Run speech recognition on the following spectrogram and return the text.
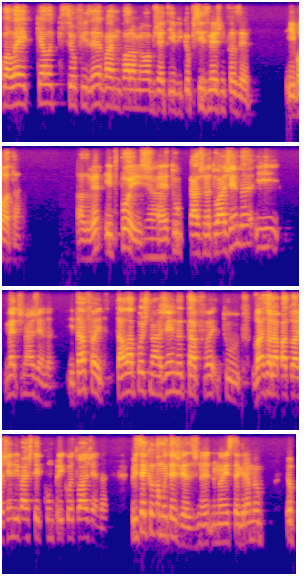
qual é aquela que se eu fizer vai me levar ao meu objetivo e que eu preciso mesmo fazer? E bota. Estás a ver? E depois yeah. é tu pegares na tua agenda e metes na agenda. E está feito. Está lá posto na agenda, está feito. Tu vais olhar para a tua agenda e vais ter que cumprir com a tua agenda. Por isso é que eu muitas vezes no meu Instagram eu, eu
